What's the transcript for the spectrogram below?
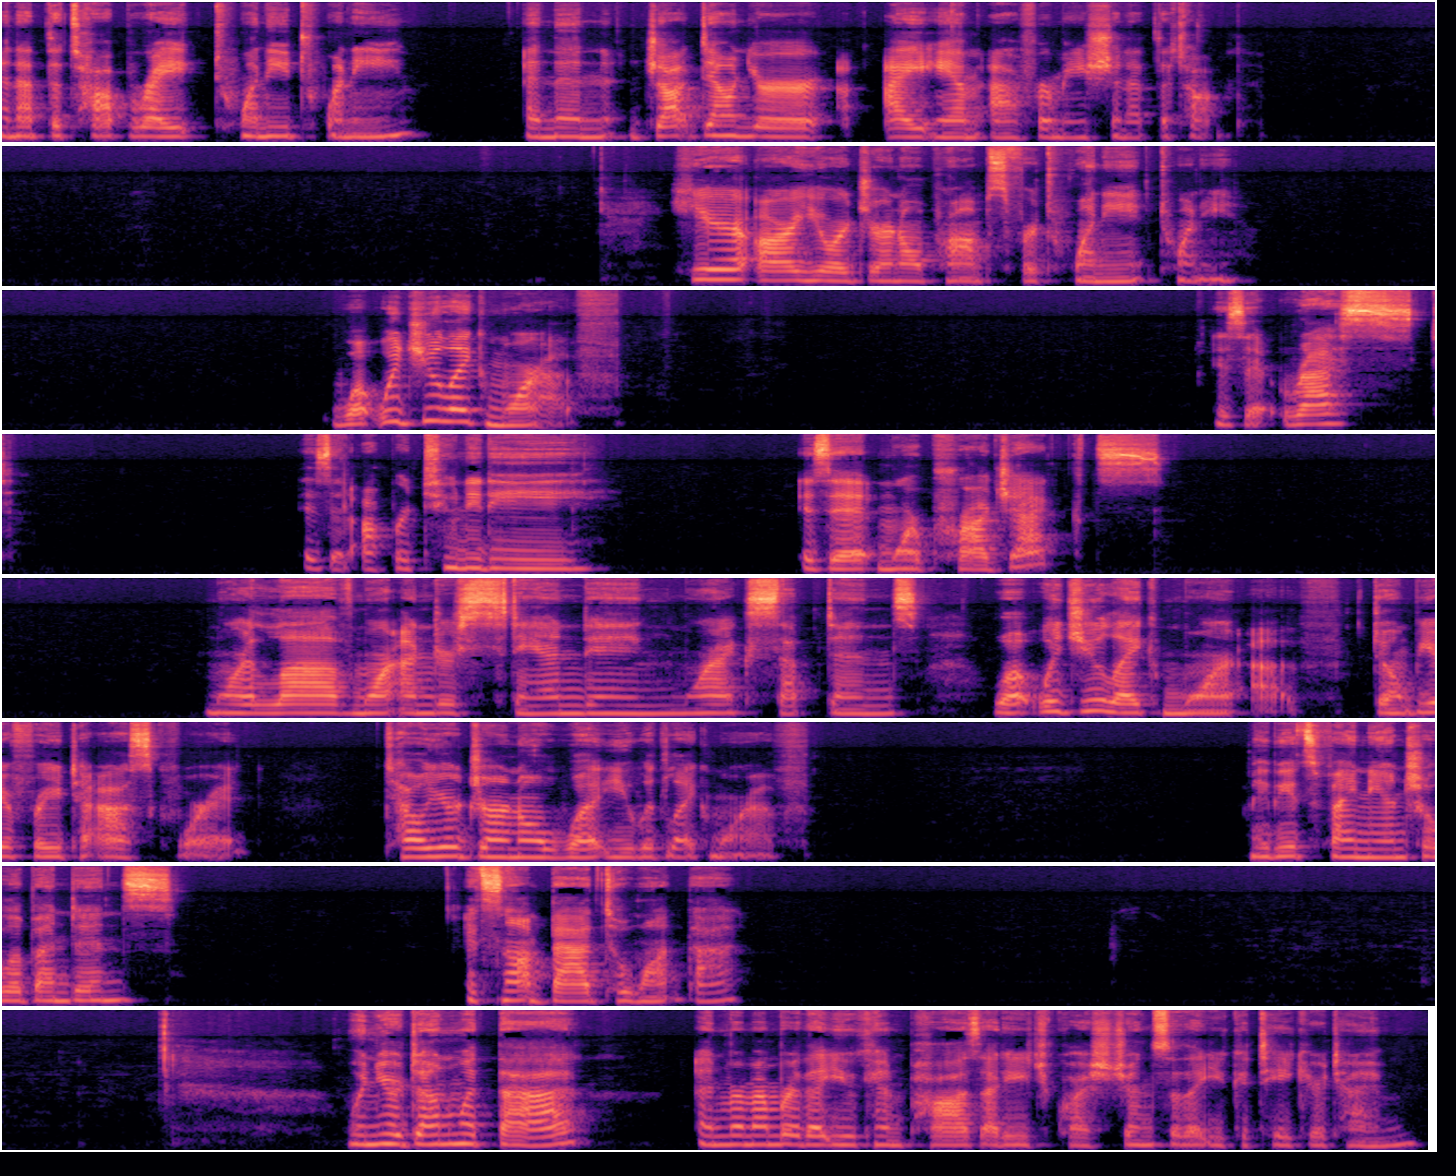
and at the top right 2020 and then jot down your I am affirmation at the top. Here are your journal prompts for 2020. What would you like more of? Is it rest? Is it opportunity? Is it more projects? More love, more understanding, more acceptance? What would you like more of? Don't be afraid to ask for it. Tell your journal what you would like more of. Maybe it's financial abundance. It's not bad to want that. When you're done with that, and remember that you can pause at each question so that you could take your time.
